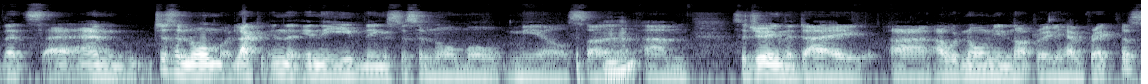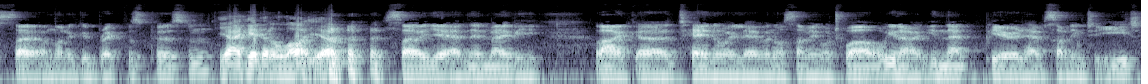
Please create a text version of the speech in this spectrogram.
that's and just a normal like in the in the evenings, just a normal meal. So Mhm. um, so during the day, uh, I would normally not really have breakfast. So I'm not a good breakfast person. Yeah, I hear that a lot, yeah. so yeah, and then maybe like uh, ten or eleven or something or twelve. You know, in that period, have something to eat,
